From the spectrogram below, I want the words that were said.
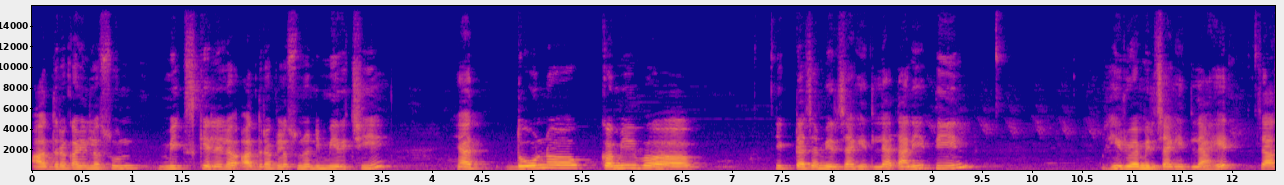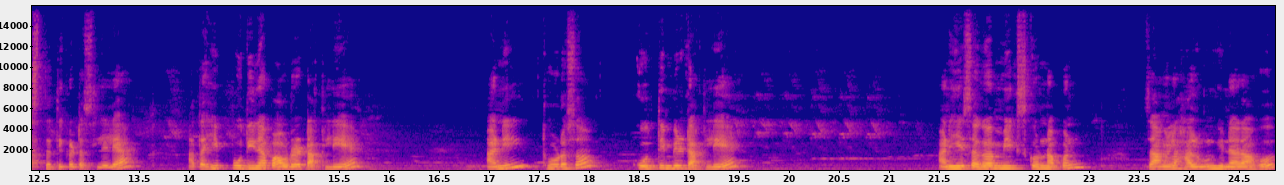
अद्रक आणि लसूण मिक्स केलेलं अद्रक लसूण आणि मिरची ह्यात दोन कमी अ, तिखटाच्या मिरच्या घेतल्यात आणि तीन हिरव्या मिरच्या घेतल्या आहेत जास्त तिखट असलेल्या. आता ही पुदिना पावडर टाकली आहे आणि थोडंसं कोथिंबीर टाकली आहे आणि हे सगळं मिक्स करून आपण चांगलं हलवून घेणार आहोत.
